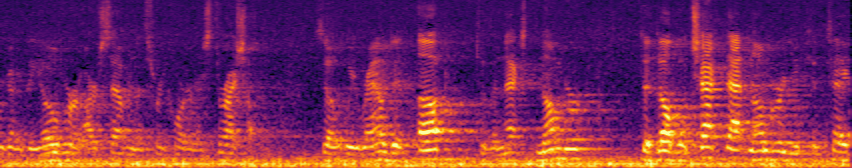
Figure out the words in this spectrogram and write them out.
we're going to be over our 7 and 3 quarter inch threshold. So we round it up to the next number. To double check that number, you can take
